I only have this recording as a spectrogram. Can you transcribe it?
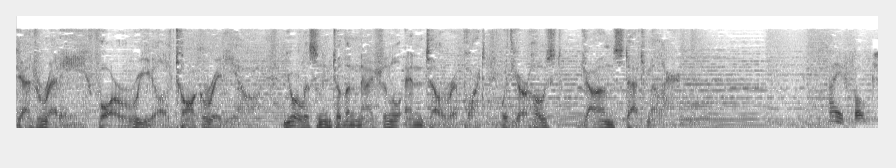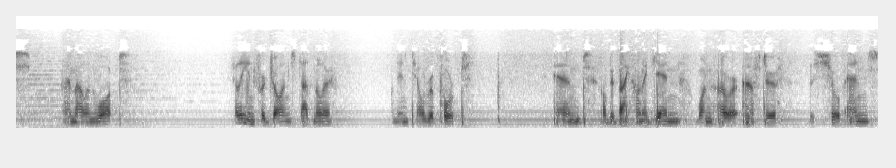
Get ready for Real Talk Radio. You're listening to the National Intel Report with your host, John Stadtmiller. Hi, folks. I'm Alan Watt, filling in for John Stadtmiller on Intel Report. And I'll be back on again one hour after this show ends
